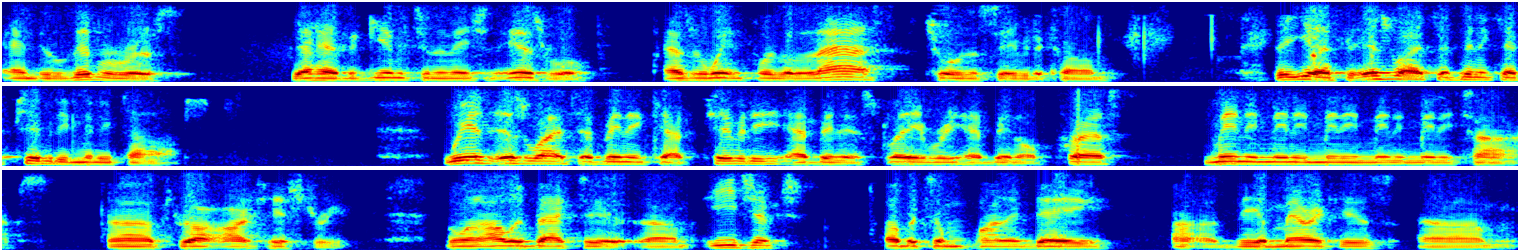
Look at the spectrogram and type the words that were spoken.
and deliverers that have been given to the nation of Israel, as we're waiting for the last chosen Savior to come, that yes, the Israelites have been in captivity many times. We as Israelites have been in captivity, have been in slavery, have been oppressed many, many, many, many, many times uh, throughout our history, going all the way back to um, Egypt up until modern day, uh, the Americas, um,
